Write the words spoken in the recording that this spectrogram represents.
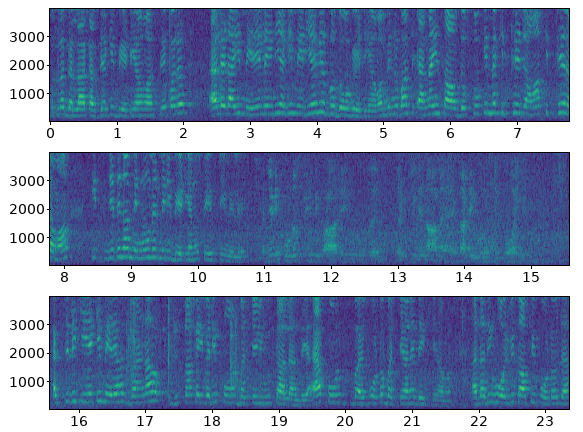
ਮਤਲਬ ਗੱਲਾਂ ਕਰਦੇ ਆ ਕਿ ਬੇਟੀਆਂ ਵਾਸਤੇ ਪਰ ਇਹ ਲੜਾਈ ਮੇਰੇ ਲਈ ਨਹੀਂ ਹੈਗੀ ਮੇਰੀਆਂ ਵੀ ਅੱਗੋਂ ਦੋ ਬੇਟੀਆਂ ਵਾ। ਮੈਨੂੰ ਬਸ ਇੰਨਾ ਇਨਸਾਫ ਦੱਸੋ ਕਿ ਮੈਂ ਕਿੱਥੇ ਜਾਵਾਂ ਕਿੱਥੇ ਰਵਾਂ ਕਿ ਜਿਹਦੇ ਨਾਲ ਮੈਨੂੰ ਮੇਰ- ਮੇਰੀ ਬੇਟੀਆਂ ਨੂੰ ਸੇਫਟੀ ਮਿਲੇ। ਜਿਹੜੀ ਫੋਟੋ ਤੁਸੀਂ ਦਿਖਾ ਰਹੇ ਹੋ ਲੜਕੀ ਦੇ ਨਾਲ ਹੈ ਇਹ ਤੁਹਾਡੇ ਕੋਲ ਕਿੱਥੋਂ ਆਈ ਹੈ? ਐਕਚੁਅਲੀ ਕੀ ਹੈ ਕਿ ਮੇਰੇ ਹਸਬੰਡ ਨਾ ਜਿਸ ਤਰ੍ਹਾਂ ਕਈ ਵਾਰੀ ਫੋਨ ਬੱਚੇ ਯੂਜ਼ ਕਰ ਲੈਂਦੇ ਆ। ਇਹ ਫੋਨ ਫੋਟੋ ਬੱਚਿਆਂ ਨੇ ਦੇਖਿਆ ਵਾ। ਐਦਾਂ ਦੀ ਹੋਰ ਵੀ ਕਾਫੀ ਫੋਟੋਜ਼ ਆ।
